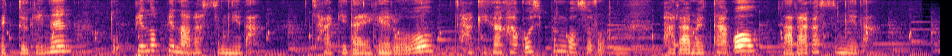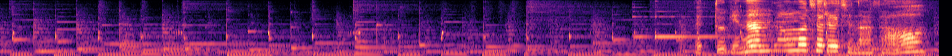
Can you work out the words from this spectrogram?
메뚜기는 높이 높이 날았습니다. 자기 날개로 자기가 가고 싶은 곳으로 바람을 타고 날아갔습니다. 메뚜기는 황무지를 지나서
